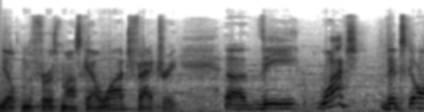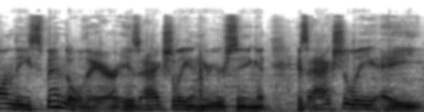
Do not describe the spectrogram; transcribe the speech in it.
built in the first Moscow watch factory. Uh, the watch that's on the spindle there is actually, and here you're seeing it, is actually a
